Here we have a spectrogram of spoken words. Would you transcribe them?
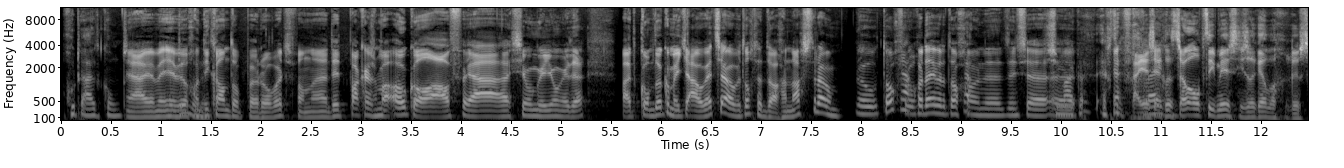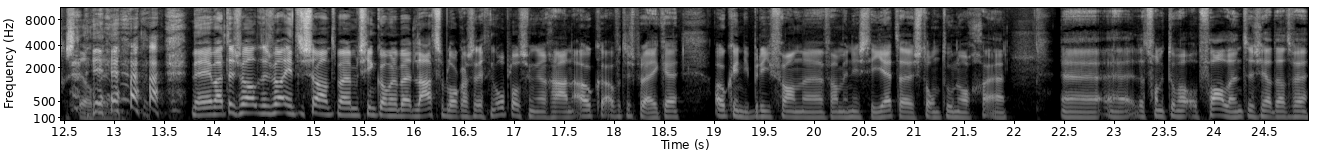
goed uitkomt. Ja, je, je wil gewoon die kant op, eh, Robert. Van dit pakken ze me ook al af. Ja, jongen, jongen. Maar het komt ook een beetje ouderwets over, toch? De dag- en nachtstroom. Bedoel, Toch? Ja. Vroeger deden we dat toch Ja. gewoon. het is, eh, Ze maken echt een Ja, je zegt het zo optimistisch dat ik helemaal gerustgesteld ben. Nee, maar het is, wel, het is wel interessant. Maar misschien komen we bij het laatste blok, als we richting oplossingen gaan, ook over te spreken. Ook in die brief van, eh, van minister Jette stond toen nog. Eh, eh, dat vond ik toen wel opvallend. Dus ja, dat we.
